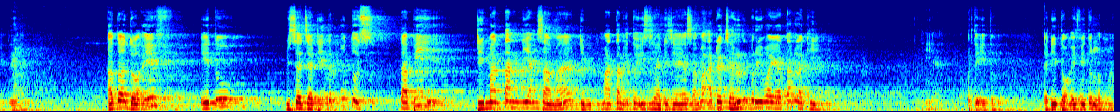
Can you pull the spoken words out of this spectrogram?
itu ya. atau doif itu bisa jadi terputus. Tapi di matan yang sama di matan itu isi hadisnya yang sama ada jalur periwayatan lagi. Ya seperti itu jadi doif itu lemah.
